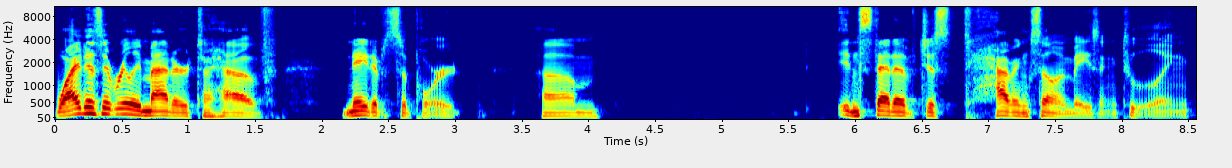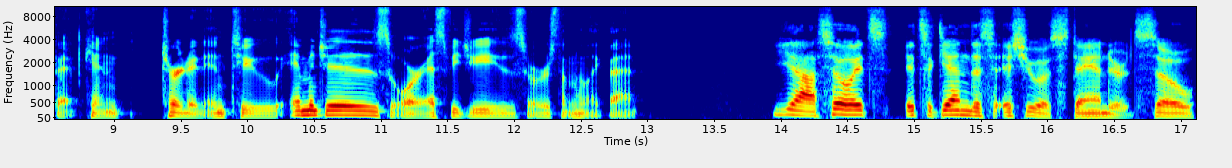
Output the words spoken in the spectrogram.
why does it really matter to have native support um, instead of just having some amazing tooling that can turn it into images or SVGs or something like that. Yeah, so it's it's again this issue of standards. So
